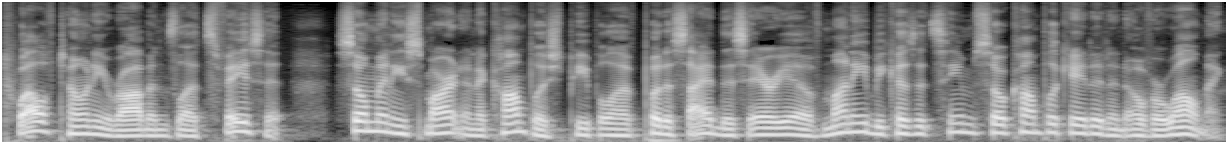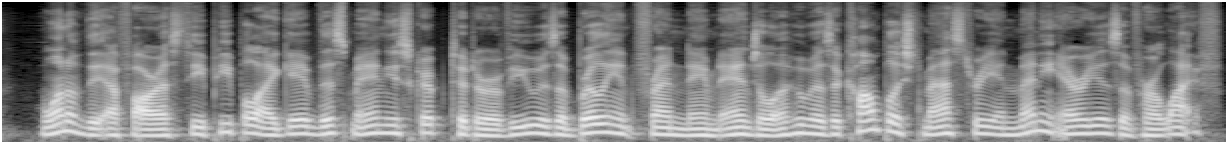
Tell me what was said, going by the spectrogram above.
12 Tony Robbins Let's face it, so many smart and accomplished people have put aside this area of money because it seems so complicated and overwhelming. One of the FRST people I gave this manuscript to to review is a brilliant friend named Angela who has accomplished mastery in many areas of her life,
